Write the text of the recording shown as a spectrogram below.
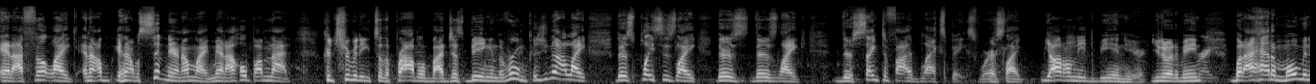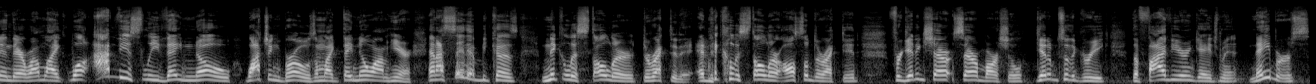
And I felt like, and I, and I was sitting there and I'm like, man, I hope I'm not contributing to the problem by just being in the room. Cause you know, like, there's places like, there's, there's like, there's sanctified black space where it's like, y'all don't need to be in here. You know what I mean? Right. But I had a moment in there where I'm like, well, obviously they know watching bros. I'm like, they know I'm here. And I say that because Nicholas Stoller directed it. And Nicholas Stoller also directed Forgetting Sarah Marshall, Get Him to the Greek, The Five Year Engagement, Neighbors,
